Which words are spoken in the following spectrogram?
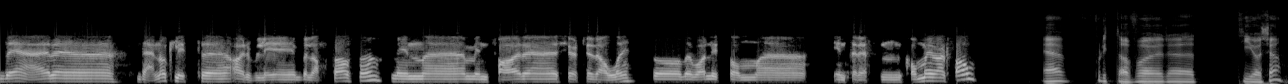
det, er, eh, det er nok litt arvelig belasta, altså. Min, min far kjørte rally, så det var litt sånn interessen kom, i hvert fall. Jeg flytta for ti år siden.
